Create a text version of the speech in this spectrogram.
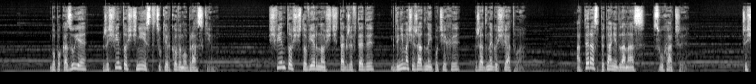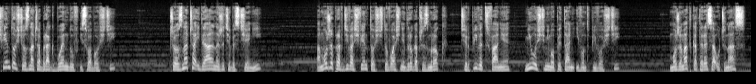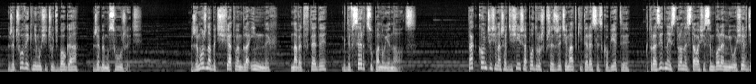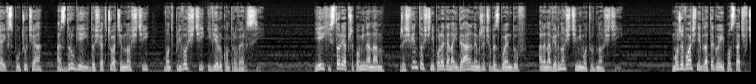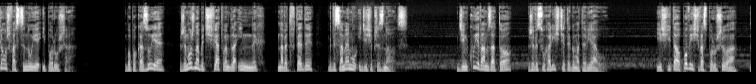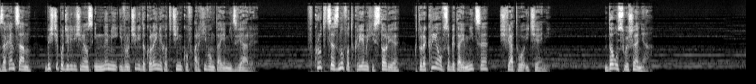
Bo pokazuje, że świętość nie jest cukierkowym obrazkiem. Świętość to wierność także wtedy, gdy nie ma się żadnej pociechy, żadnego światła. A teraz pytanie dla nas, słuchaczy. Czy świętość oznacza brak błędów i słabości? Czy oznacza idealne życie bez cieni? A może prawdziwa świętość to właśnie droga przez mrok, cierpliwe trwanie, miłość mimo pytań i wątpliwości? Może Matka Teresa uczy nas, że człowiek nie musi czuć Boga, żeby mu służyć. Że można być światłem dla innych, nawet wtedy, gdy w sercu panuje noc. Tak kończy się nasza dzisiejsza podróż przez życie Matki Teresy z kobiety, która z jednej strony stała się symbolem miłosierdzia i współczucia, a z drugiej doświadczyła ciemności, wątpliwości i wielu kontrowersji. Jej historia przypomina nam, że świętość nie polega na idealnym życiu bez błędów, ale na wierności mimo trudności. Może właśnie dlatego jej postać wciąż fascynuje i porusza. Bo pokazuje, że można być światłem dla innych, nawet wtedy, gdy samemu idzie się przez noc. Dziękuję Wam za to, że wysłuchaliście tego materiału. Jeśli ta opowieść Was poruszyła, zachęcam, byście podzielili się nią z innymi i wrócili do kolejnych odcinków Archiwum Tajemnic Wiary. Wkrótce znów odkryjemy historie, które kryją w sobie tajemnice, światło i cień. Do usłyszenia.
